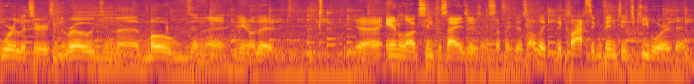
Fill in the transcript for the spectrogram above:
Wurlitzers and the Rhodes and the Moogs and the you know the uh, analog synthesizers and stuff like this, all the, the classic vintage keyboard and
